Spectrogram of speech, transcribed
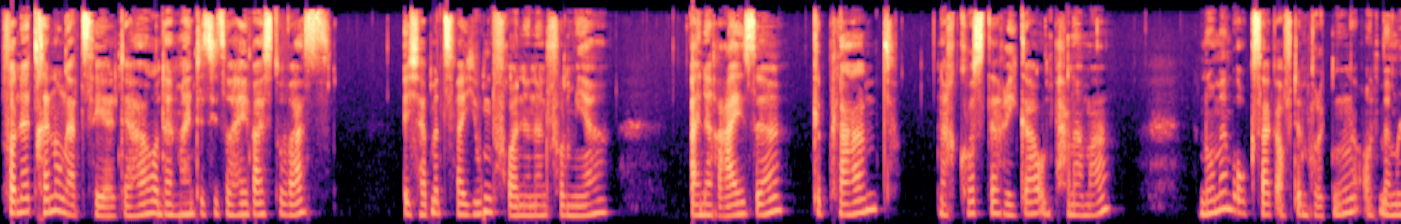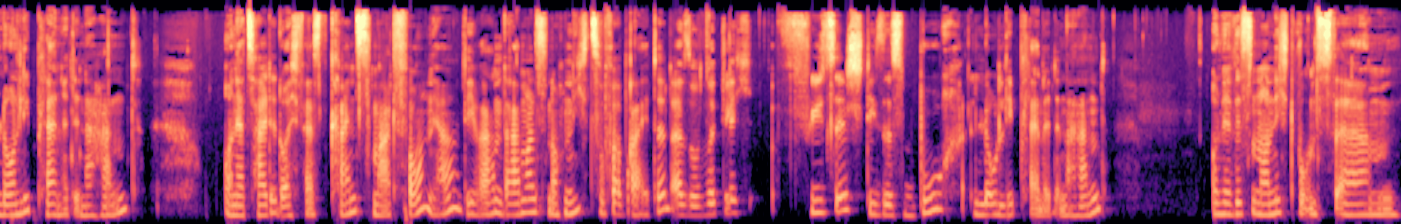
von der Trennung erzählt, ja. Und dann meinte sie so, hey, weißt du was? Ich habe mit zwei Jugendfreundinnen von mir eine Reise geplant nach Costa Rica und Panama. Nur mit dem Rucksack auf dem Rücken und mit dem Lonely Planet in der Hand. Und jetzt haltet euch fest, kein Smartphone, ja. Die waren damals noch nicht so verbreitet. Also wirklich physisch dieses Buch Lonely Planet in der Hand. Und wir wissen noch nicht, wo uns ähm,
